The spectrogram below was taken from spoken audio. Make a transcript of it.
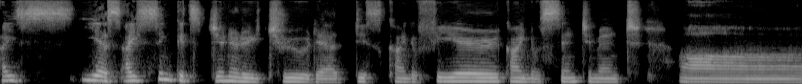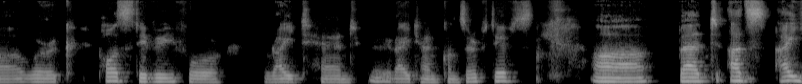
I yes, I think it's generally true that this kind of fear, kind of sentiment, uh, work positively for right hand right hand conservatives. Uh, but as I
